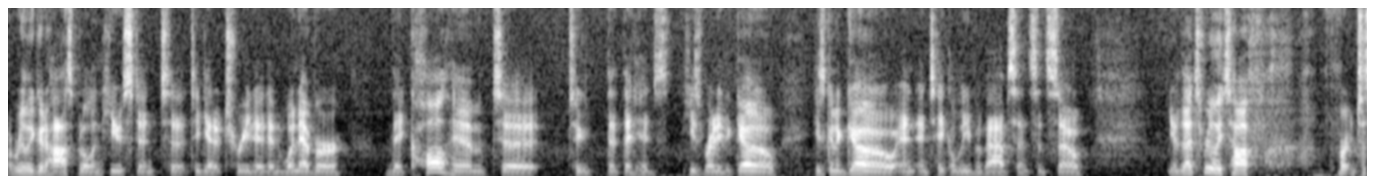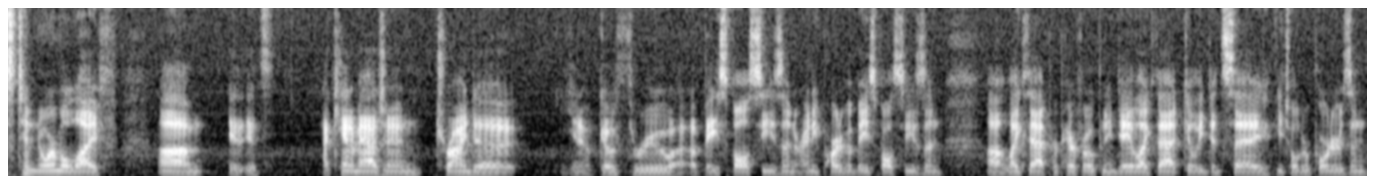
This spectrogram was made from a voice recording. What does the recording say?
a really good hospital in Houston to, to get it treated. And whenever they call him to to that, that his, he's ready to go, he's going to go and, and take a leave of absence. And so, you know, that's really tough for just in normal life. Um, it, it's I can't imagine trying to, you know, go through a, a baseball season or any part of a baseball season uh, like that, prepare for opening day like that. Gilly did say he told reporters in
